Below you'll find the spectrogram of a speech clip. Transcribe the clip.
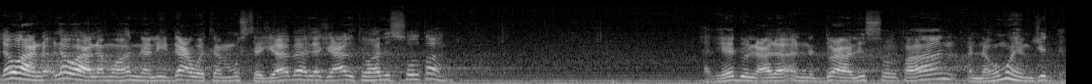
لو لو أعلم أن لي دعوة مستجابة لجعلتها للسلطان. هذا يدل على أن الدعاء للسلطان أنه مهم جدا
